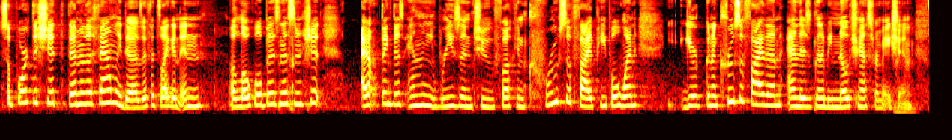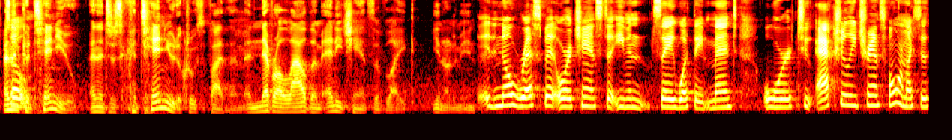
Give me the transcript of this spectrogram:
support the shit that them and the family does. If it's like an in a local business and shit, I don't think there's any reason to fucking crucify people when you're gonna crucify them and there's gonna be no transformation. Mm-hmm. And so then continue, and then just continue to crucify them, and never allow them any chance of like, you know what I mean? Uh, no respite or a chance to even say what they meant or to actually transform like to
